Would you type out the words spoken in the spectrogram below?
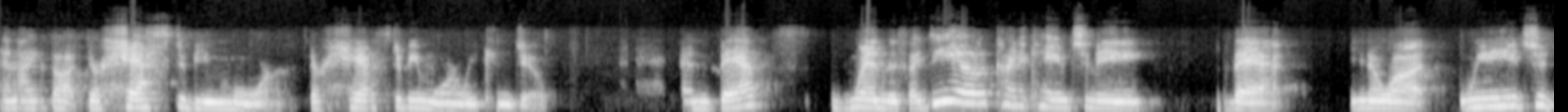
And I thought, there has to be more. There has to be more we can do. And that's when this idea kind of came to me that, you know what, we need to,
